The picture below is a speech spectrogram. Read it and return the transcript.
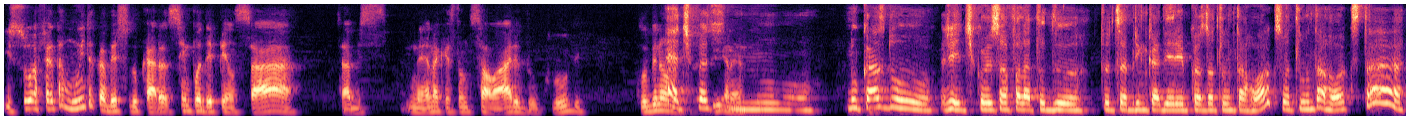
isso afeta muito a cabeça do cara sem poder pensar, sabe, né, na questão do salário do clube. O clube não. É, tipo assim, né? no, no caso do. A gente começou a falar tudo, toda essa brincadeira aí por causa do Atlanta Hawks. O Atlanta Hawks tá,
